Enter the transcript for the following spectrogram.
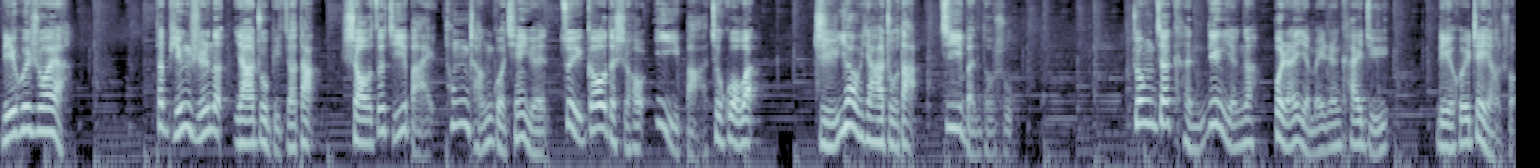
李辉说呀，他平时呢押注比较大，少则几百，通常过千元，最高的时候一把就过万，只要押注大，基本都输。庄家肯定赢啊，不然也没人开局。李辉这样说。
